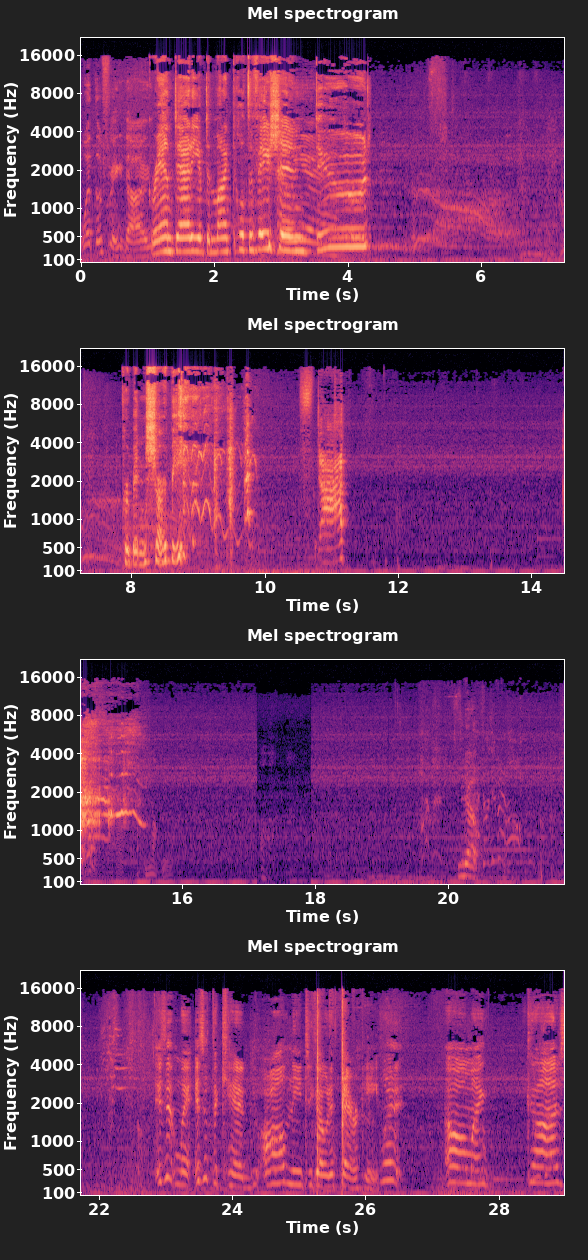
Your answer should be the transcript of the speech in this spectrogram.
What the freak, dog? Granddaddy of demonic cultivation, yeah. dude. Forbidden Sharpie. Is it Lin- is it the kid? You all need to go to therapy. What? Oh my gosh,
